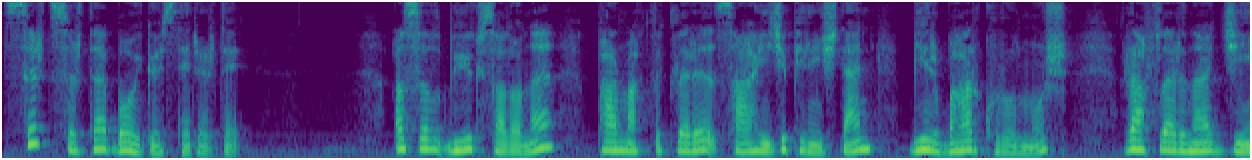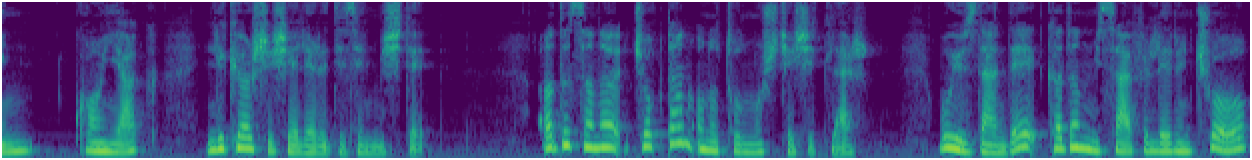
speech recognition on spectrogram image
sırt sırta boy gösterirdi. Asıl büyük salona parmaklıkları sahici pirinçten bir bar kurulmuş, raflarına cin, konyak, likör şişeleri dizilmişti. Adı sana çoktan unutulmuş çeşitler. Bu yüzden de kadın misafirlerin çoğu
